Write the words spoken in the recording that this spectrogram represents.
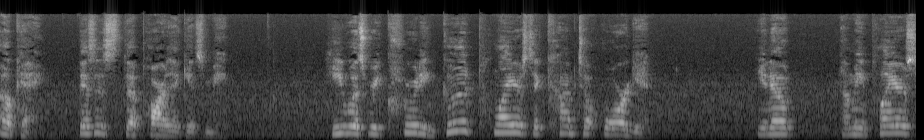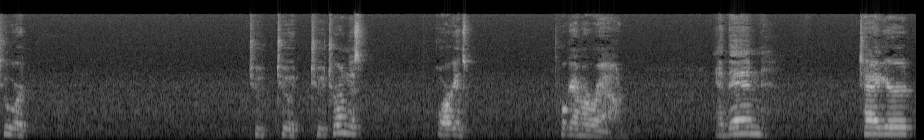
okay, this is the part that gets me. He was recruiting good players to come to Oregon. You know, I mean, players who are to to to turn this Oregon's program around, and then Tiger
